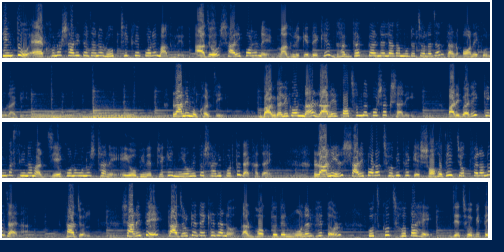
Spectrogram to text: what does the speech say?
কিন্তু এখনও শাড়িতে যেন রূপ ঠিকরে পড়ে মাধুরীর। আজও শাড়ি পরনে মাধুরীকে দেখে ধাক ধাক কারণে লাগা মুটে চলে যান তার অনেক অনুরাগী। রানী মুখার্জি, বাঙালি কন্যা রানীর পছন্দের পোশাক শাড়ি। পারিবারিক কিংবা সিনেমার যে কোনো অনুষ্ঠানে এই অভিনেত্রীকে নিয়মিত শাড়ি পরতে দেখা যায়। রানীর শাড়ি পরা ছবি থেকে সহজেই চোখ ফেরানো যায় না। কাজল, শাড়িতে কাজলকে দেখে যেন তার ভক্তদের মনের ভেতর কুচকুচ হতা হে। যে ছবিতে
